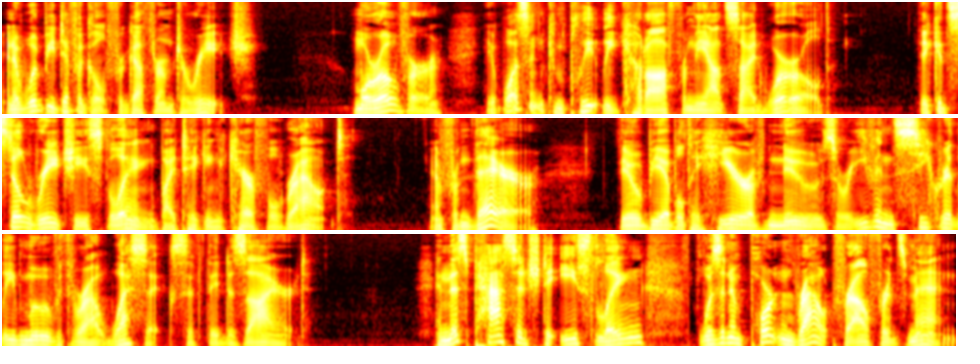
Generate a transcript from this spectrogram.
and it would be difficult for Guthrum to reach. Moreover, it wasn't completely cut off from the outside world. They could still reach East Lyng by taking a careful route. And from there, they would be able to hear of news or even secretly move throughout Wessex if they desired. And this passage to East Lyng was an important route for Alfred's men.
